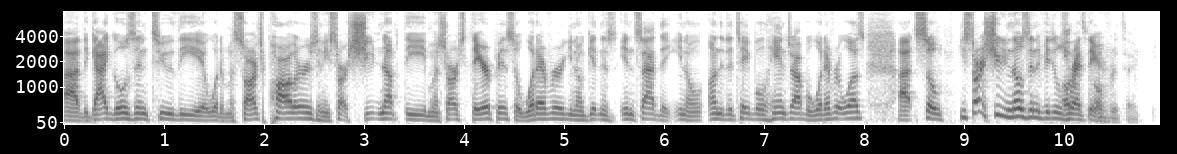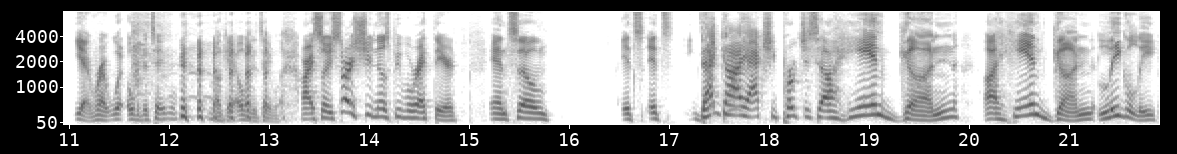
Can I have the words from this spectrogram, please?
uh, the guy goes into the uh, what a massage parlors and he starts shooting up the massage therapist or whatever you know getting his inside the you know under the table hand job or whatever it was uh, so he starts shooting those individuals Oh, right there over the table. Yeah, right. What over the table? okay, over the table. All right. So he started shooting those people right there, and so it's it's that guy actually purchased a handgun, a handgun legally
